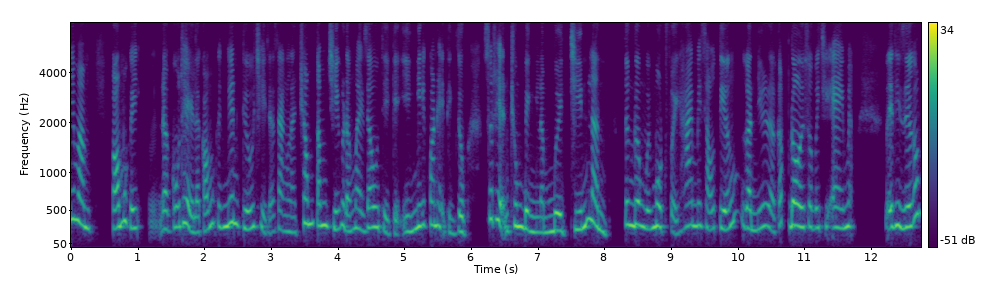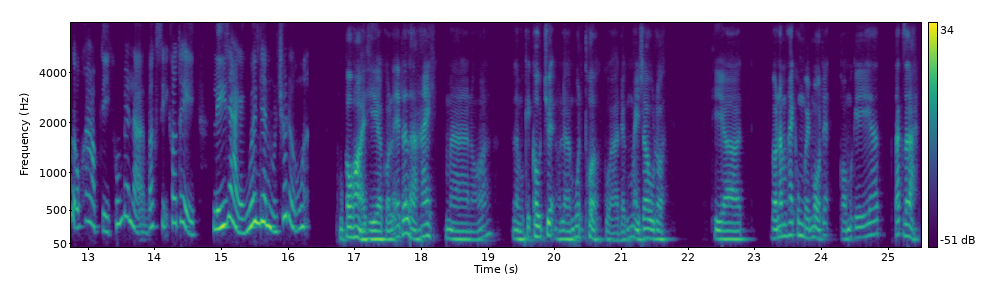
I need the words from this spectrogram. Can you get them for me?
Nhưng mà có một cái cụ thể là có một cái nghiên cứu chỉ ra rằng là trong tâm trí của đấng mày dâu thì cái ý nghĩ quan hệ tình dục xuất hiện trung bình là 19 lần tương đương với 1,26 tiếng gần như là gấp đôi so với chị em ấy. Vậy thì dưới góc độ khoa học thì không biết là bác sĩ có thể lý giải cái nguyên nhân một chút được không ạ? Một câu hỏi thì à, có lẽ rất là hay mà nó là một cái câu chuyện là muôn thuở của đấng mày râu rồi. Thì uh, vào năm 2011 ấy, có một cái tác giả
